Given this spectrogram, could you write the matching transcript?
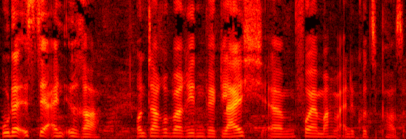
Oder ist er ein Irrer? Und darüber reden wir gleich. Ähm, vorher machen wir eine kurze Pause.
